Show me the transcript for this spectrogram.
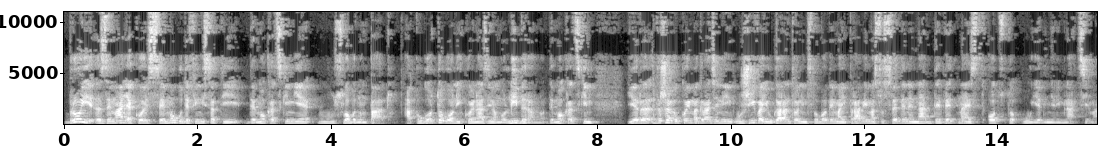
Broj zemalja koje se mogu definisati demokratskim je u slobodnom padu, a pogotovo onih koje nazivamo liberalno demokratskim, jer države u kojima građani uživaju garantovanim slobodima i pravima su svedene na 19% u Ujedinjenim nacijama.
